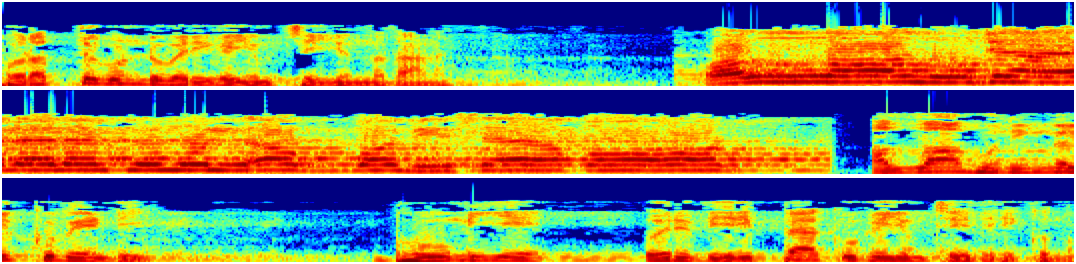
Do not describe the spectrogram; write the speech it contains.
പുറത്തു കൊണ്ടുവരികയും ചെയ്യുന്നതാണ്. അള്ളാഹു നിങ്ങൾക്കു വേണ്ടി ഭൂമിയെ ഒരു വിരിപ്പാക്കുകയും ചെയ്തിരിക്കുന്നു.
